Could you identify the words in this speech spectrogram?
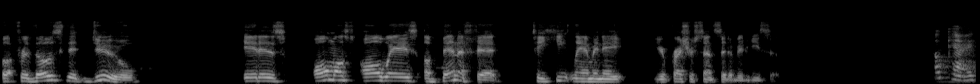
But for those that do, it is almost always a benefit to heat laminate your pressure sensitive adhesive. Okay.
